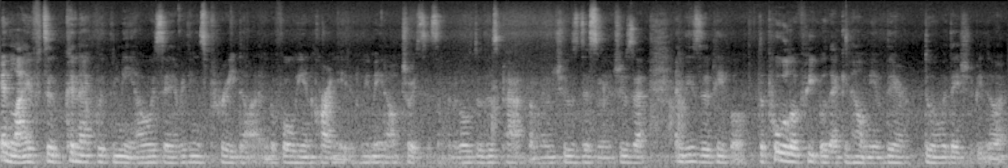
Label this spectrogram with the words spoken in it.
in life to connect with me. I always say everything is pre-done before we incarnated. We made our choices. I'm going to go through this path. I'm going to choose this. I'm going to choose that. And these are the people, the pool of people that can help me if they're doing what they should be doing.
